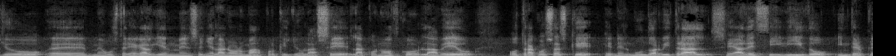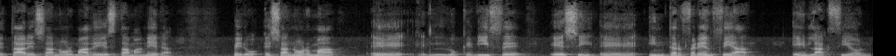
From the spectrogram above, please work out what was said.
Yo eh, me gustaría que alguien me enseñe la norma, porque yo la sé, la conozco, la veo. Otra cosa es que en el mundo arbitral se ha decidido interpretar esa norma de esta manera pero esa norma eh, lo que dice es interferencia en la acción.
